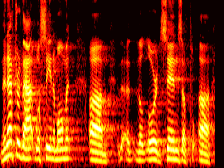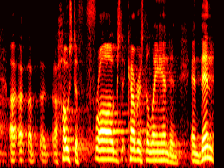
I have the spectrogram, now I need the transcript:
And then after that, we'll see in a moment um, the, the, Lord sends a, uh, a, a, a, host of frogs that covers the land, and, and, then,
